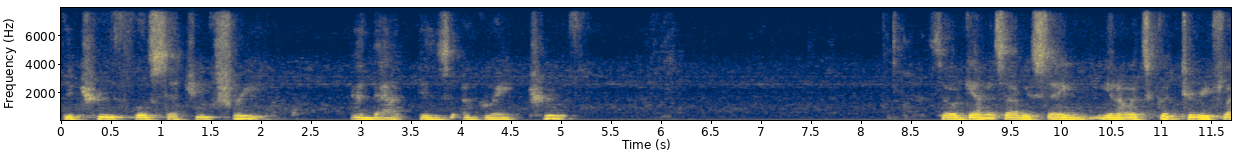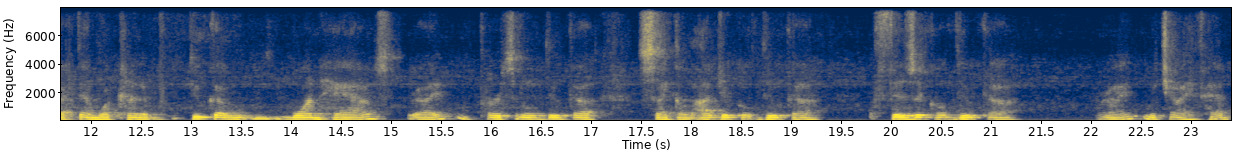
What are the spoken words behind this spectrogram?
the truth will set you free. And that is a great truth. So, again, as I was saying, you know, it's good to reflect on what kind of dukkha one has, right? Personal dukkha, psychological dukkha, physical dukkha, right? Which I've had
